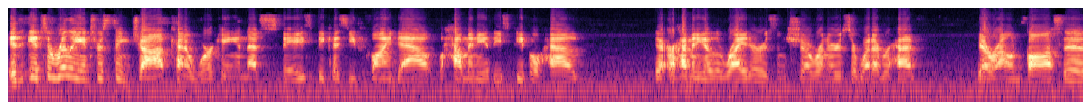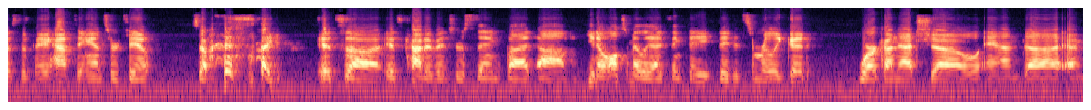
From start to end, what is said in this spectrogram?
it, it's a really interesting job, kind of working in that space because you find out how many of these people have, or how many of the writers and showrunners or whatever have their own bosses that they have to answer to. So it's like it's uh, it's kind of interesting, but um, you know, ultimately, I think they, they did some really good work on that show, and uh, I'm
